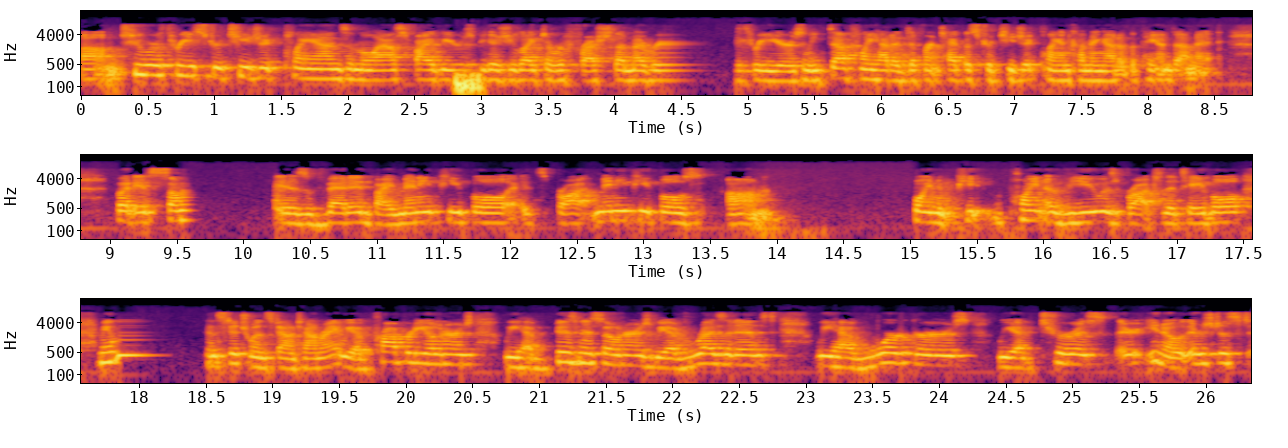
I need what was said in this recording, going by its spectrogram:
um, two or three strategic plans in the last five years because you like to refresh them every three years. And we definitely had a different type of strategic plan coming out of the pandemic. But it's something that is vetted by many people. It's brought many people's um, point of point of view is brought to the table. I mean, constituents downtown, right? We have property owners, we have business owners, we have residents, we have workers, we have tourists. There, you know, there's just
